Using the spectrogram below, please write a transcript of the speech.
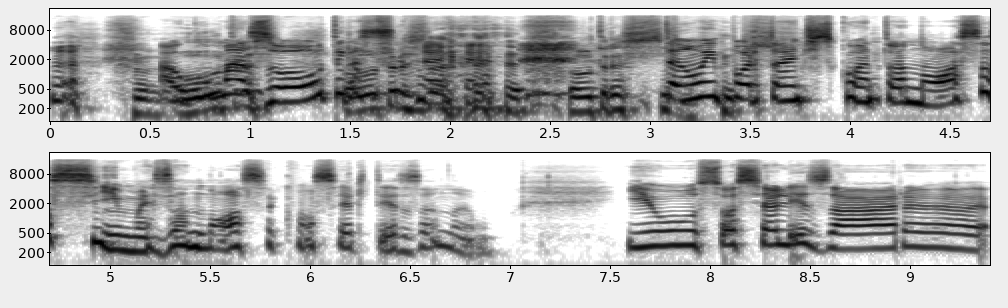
Algumas outras. Outras, outras, outras Tão importantes quanto a nossa, sim, mas a nossa, com certeza, não. E o socializar, é,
